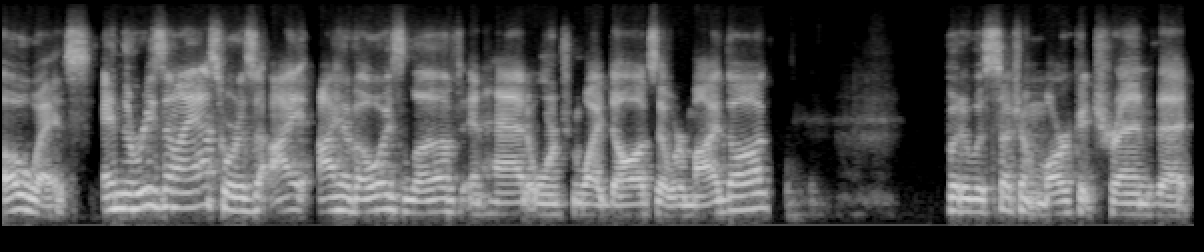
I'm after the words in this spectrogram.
Always, and the reason I asked for it is I I have always loved and had orange and white dogs that were my dog, but it was such a market trend that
